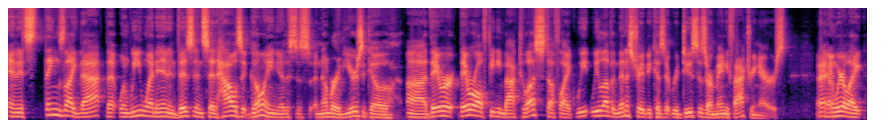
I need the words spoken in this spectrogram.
and it's things like that that when we went in and visited and said how's it going? You know this is a number of years ago uh, they were they were all feeding back to us stuff like we we love administrate because it reduces our manufacturing errors. And, yep. and we were like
